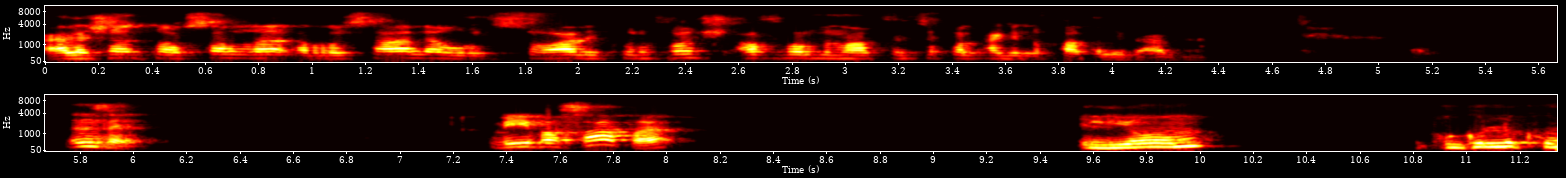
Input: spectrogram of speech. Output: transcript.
علشان توصل له الرسالة والسؤال يكون fresh أفضل من ما تنتقل حق النقاط اللي بعدها. إنزين. ببساطة اليوم بقول لكم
